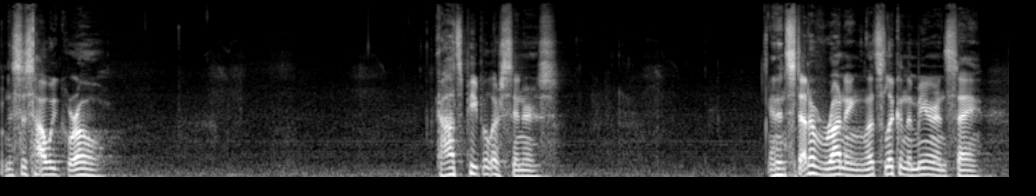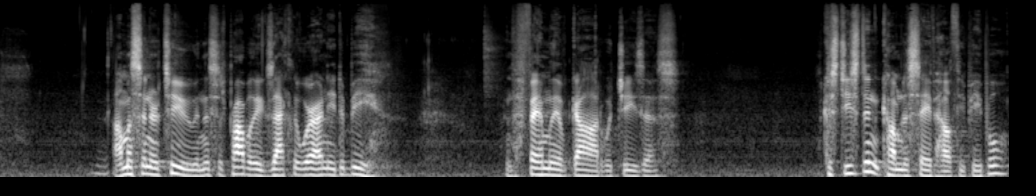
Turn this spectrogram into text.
And this is how we grow. God's people are sinners. And instead of running, let's look in the mirror and say, I'm a sinner too, and this is probably exactly where I need to be in the family of God with Jesus. Because Jesus didn't come to save healthy people,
